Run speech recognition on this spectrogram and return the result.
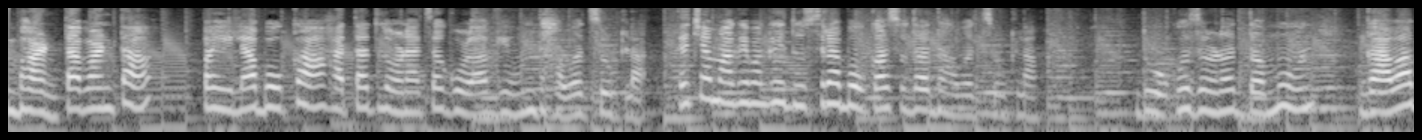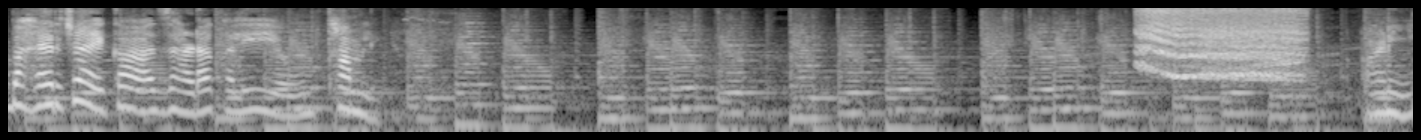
भांडता भांडता पहिला बोका हातात लोण्याचा गोळा घेऊन धावत सुटला. त्याच्यामागे मागे दुसरा बोका सुद्धा धावत सुटला. दोघ जण दमून गावाबाहेरच्या एका झाडाखाली येऊन थांबले. आणि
